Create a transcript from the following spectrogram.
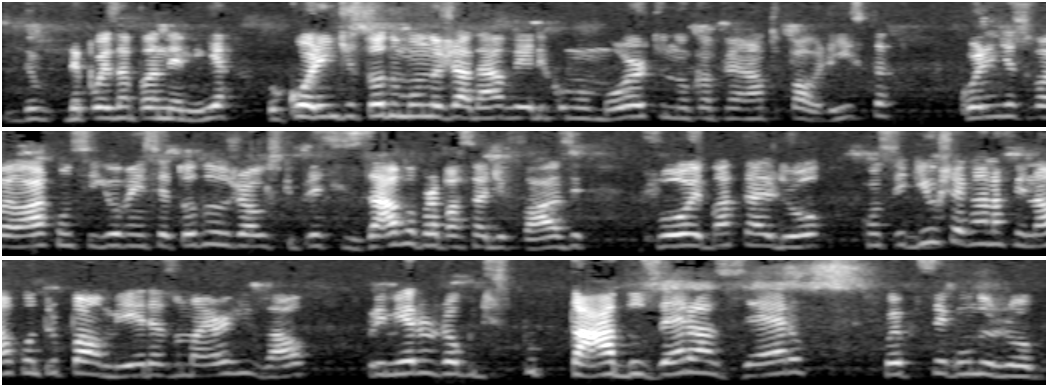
do- depois da pandemia. O Corinthians, todo mundo já dava ele como morto no Campeonato Paulista. O Corinthians foi lá, conseguiu vencer todos os jogos que precisava para passar de fase. Foi, batalhou, conseguiu chegar na final contra o Palmeiras, o maior rival. Primeiro jogo disputado, 0 a 0 foi pro segundo jogo.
